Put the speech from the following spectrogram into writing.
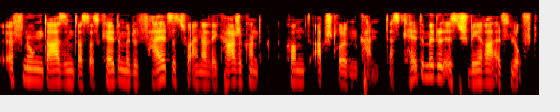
Öffnungen da sind, dass das Kältemittel, falls es zu einer Leckage kommt, kommt, abströmen kann. Das Kältemittel ist schwerer als Luft.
